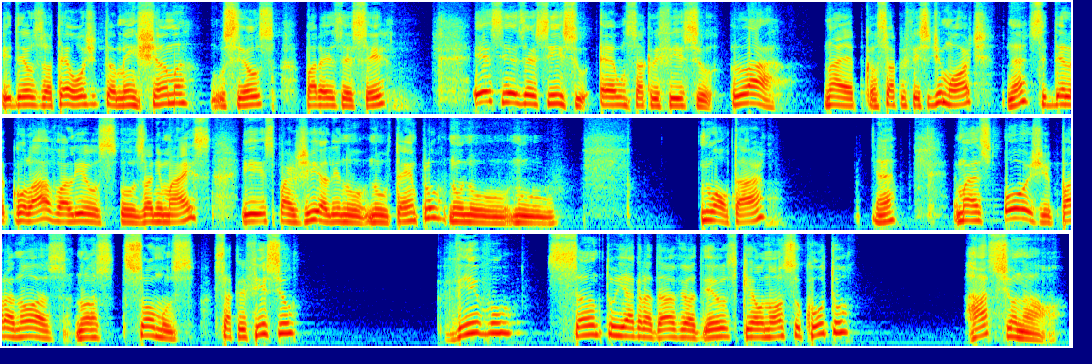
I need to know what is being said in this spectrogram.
e Deus até hoje também chama os seus para exercer. Esse exercício é um sacrifício lá na época, o sacrifício de morte, né? Se decolava ali os, os animais e espargia ali no, no templo, no, no, no, no altar, né? Mas hoje, para nós, nós somos sacrifício vivo, santo e agradável a Deus, que é o nosso culto racional,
